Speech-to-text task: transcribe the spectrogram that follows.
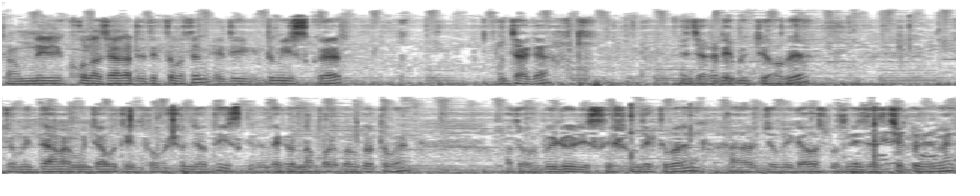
সামনে খোলা জায়গাটি দেখতে পাচ্ছেন, এটি একদম স্কোয়ার জায়গা। এই জায়গাটি বিক্রি হবে। জমির দাম এবং যাবতীয় ইনফরমেশন জানতে স্ক্রিনে দেখার নাম্বার কল করতে পারেন অথবা ভিডিও ডিসক্রিপশন দেখতে পারেন। আর জমি কাগজপত্র নিজে চেক করে নেবেন।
